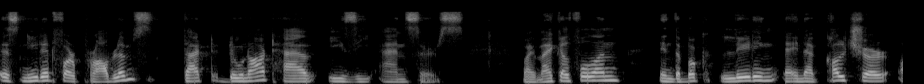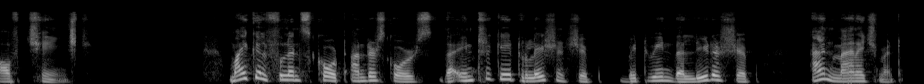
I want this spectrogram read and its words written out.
is needed for problems that do not have easy answers. By Michael Fullan in the book Leading in a Culture of Change. Michael Fullan's quote underscores the intricate relationship between the leadership and management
